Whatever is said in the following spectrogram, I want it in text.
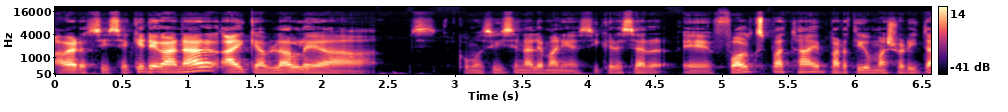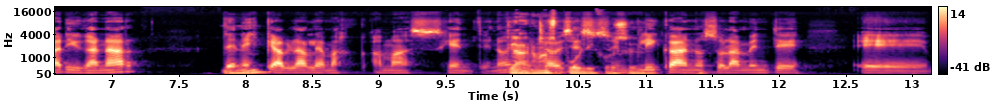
a ver, si se quiere ganar, hay que hablarle a, como se dice en Alemania, si querés ser eh, Volkspartei, partido mayoritario y ganar, tenés que hablarle a más, a más gente, ¿no? Claro, muchas veces eso implica no solamente eh,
